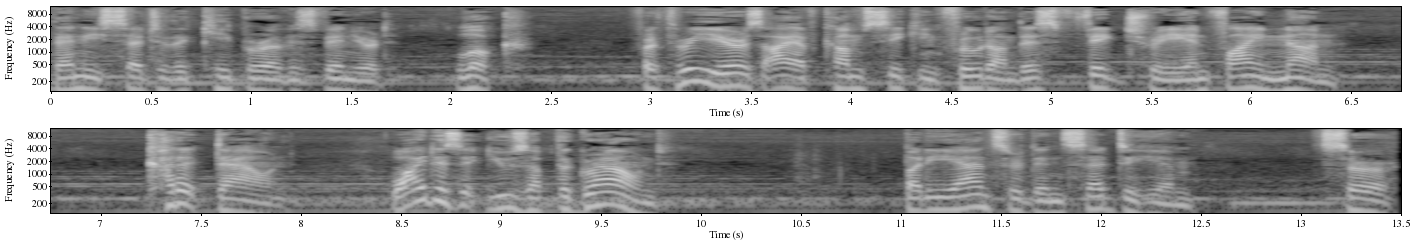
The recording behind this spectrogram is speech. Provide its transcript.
Then he said to the keeper of his vineyard, Look, for three years I have come seeking fruit on this fig tree and find none. Cut it down. Why does it use up the ground? But he answered and said to him, Sir,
